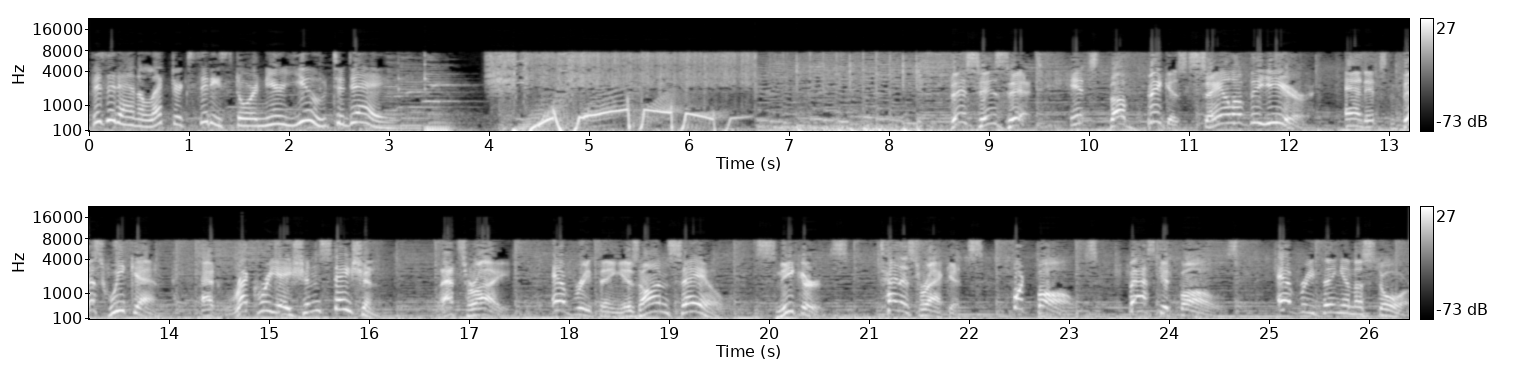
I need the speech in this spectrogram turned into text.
Visit an Electric City store near you today. This is it. It's the biggest sale of the year, and it's this weekend at Recreation Station. That's right. Everything is on sale. Sneakers, tennis rackets, footballs, basketballs, everything in the store.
